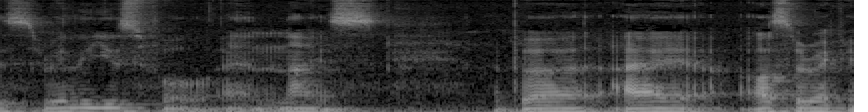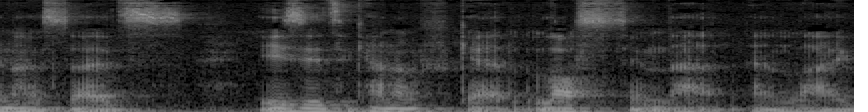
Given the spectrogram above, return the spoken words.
is really useful and nice. But i also recognize that it's easy to kind of get lost in that and like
